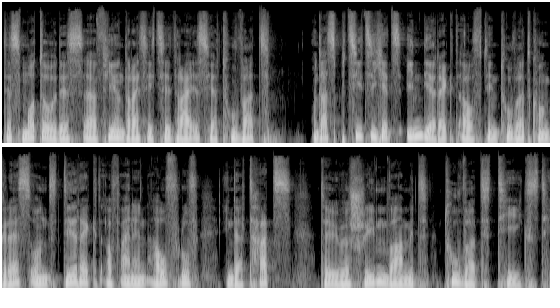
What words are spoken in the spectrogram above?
das Motto des äh, 34C3 ist ja Tuvat. Und das bezieht sich jetzt indirekt auf den Tuvat-Kongress und direkt auf einen Aufruf in der Taz, der überschrieben war mit Tuvat TXT.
